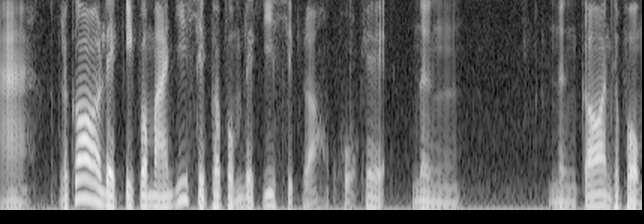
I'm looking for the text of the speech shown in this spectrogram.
อ่า แล้วก็เหล็กอีกประมาณ 20 ครับผม เหล็ก 20เหรอ โอ้โหแค่หนึ่งหนึ่งก้อนครับผม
